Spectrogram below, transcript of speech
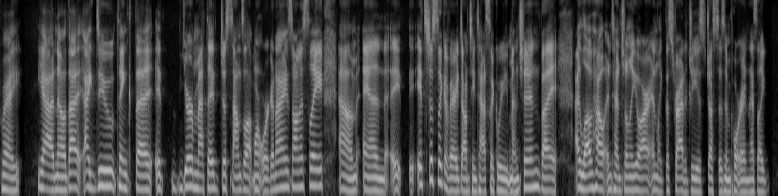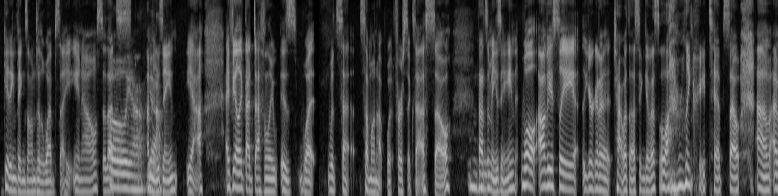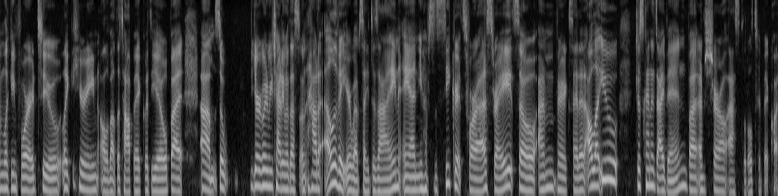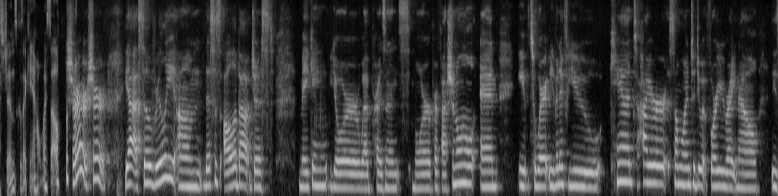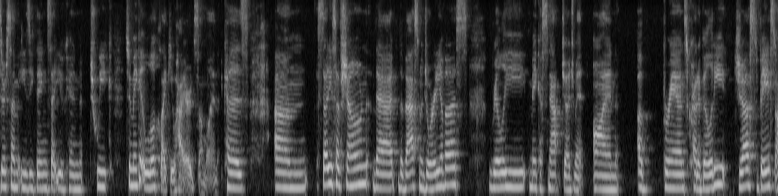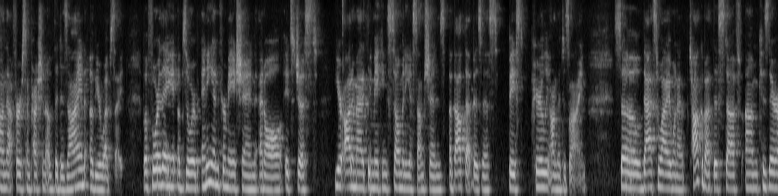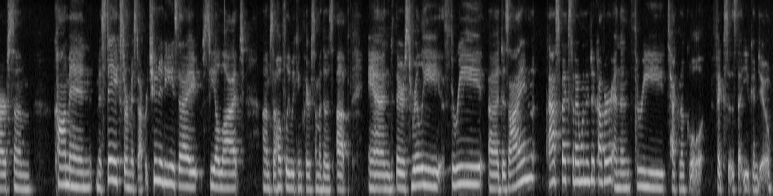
Right yeah, no, that I do think that it your method just sounds a lot more organized, honestly. Um, and it it's just like a very daunting task, like we mentioned. But I love how intentional you are, and like the strategy is just as important as like getting things onto the website, you know? So that's oh, yeah, amazing. Yeah. yeah. I feel like that definitely is what would set someone up with, for success. So mm-hmm. that's amazing. Well, obviously, you're going to chat with us and give us a lot of really great tips. So um, I'm looking forward to like hearing all about the topic with you. But um, so you're going to be chatting with us on how to elevate your website design and you have some secrets for us, right? So I'm very excited. I'll let you just kind of dive in, but I'm sure I'll ask little tidbit questions because I can't help myself. sure, sure. Yeah. So really, um, this is all about just making your web presence more professional and to where even if you can't hire someone to do it for you right now, these are some easy things that you can tweak to make it look like you hired someone. Because um, studies have shown that the vast majority of us really make a snap judgment on a brand's credibility just based on that first impression of the design of your website. Before they absorb any information at all, it's just you're automatically making so many assumptions about that business based purely on the design. So that's why I want to talk about this stuff because um, there are some common mistakes or missed opportunities that I see a lot. Um, so hopefully we can clear some of those up. And there's really three uh, design aspects that I wanted to cover, and then three technical fixes that you can do.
